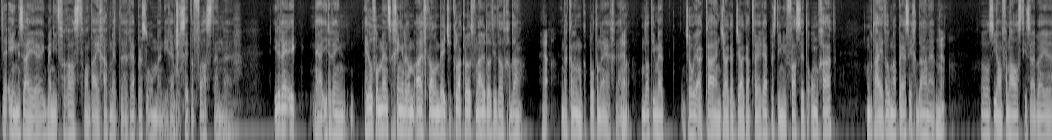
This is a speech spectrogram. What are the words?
De ene zei, uh, ik ben niet verrast, want hij gaat met rappers om en die rappers zitten vast. En iedereen, ik, ja, iedereen, heel veel mensen gingen er hem eigenlijk al een beetje klakloos vanuit dat hij dat had gedaan. Ja. En daar kan ik me kapot aan ergeren. Ja. omdat hij met Joey AK en Jaga Jaga, twee rappers die nu vastzitten, omgaat, moet hij het ook maar per se gedaan hebben. Ja. Zoals Jan van Hals, die zei bij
